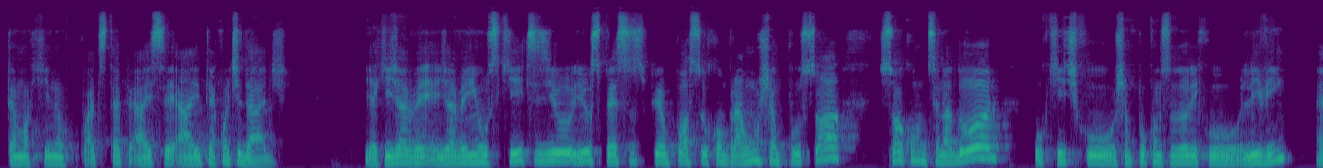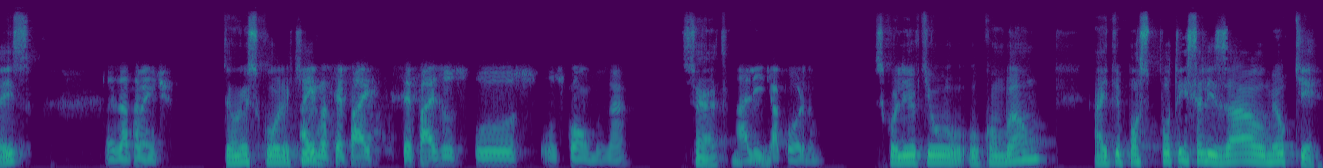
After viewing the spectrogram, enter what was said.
estamos aqui no quarto step, aí, cê, aí tem a quantidade. E aqui já vem, já vem os kits e, o, e os preços que eu posso comprar um shampoo só, só condicionador, o kit com o shampoo, condicionador e com o leave-in, é isso? Exatamente. Então eu escolho aqui. Aí você faz você faz os, os, os combos, né? Certo. Ali de acordo. Escolhi aqui o, o combão, aí eu posso potencializar o meu quê?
